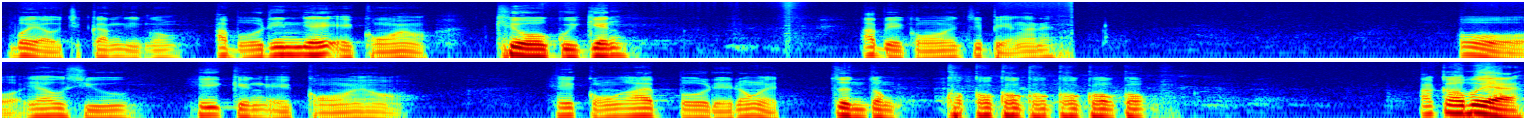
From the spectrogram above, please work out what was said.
尾后一工伊讲，啊无恁迄会寒哦，扣规间，啊袂寒即边安尼。哦，夭寿，迄间会寒诶吼，迄寒甲玻璃拢会震动，哭哭哭哭哭哭哭。啊，到尾啊，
